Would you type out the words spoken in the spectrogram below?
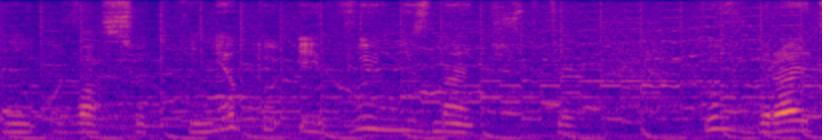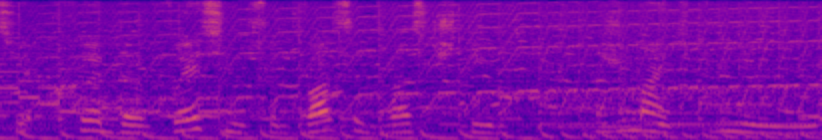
Ну, у вас все-таки нету, и вы не знаете, что. Вы выбираете HDV 72024. Нажимаете «Применить».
